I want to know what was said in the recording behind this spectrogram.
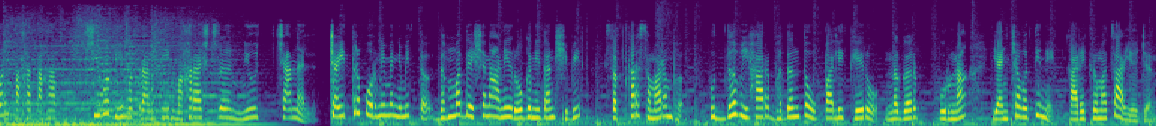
आपण पाहत आहात शिवभीमक्रांती महाराष्ट्र न्यूज चॅनल. चैत्र पौर्णिमेनिमित्त धम्मदेशना आणि रोगनिदान शिबिर सत्कार समारंभ बुद्ध विहार भदंत उपाली थेरो नगर पूर्णा यांच्या वतीने कार्यक्रमाचं आयोजन.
